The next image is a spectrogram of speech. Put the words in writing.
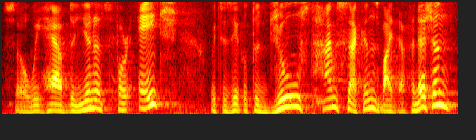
So we have the units for h, which is equal to joules times seconds by definition.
